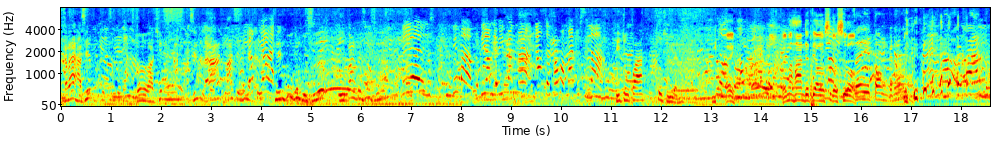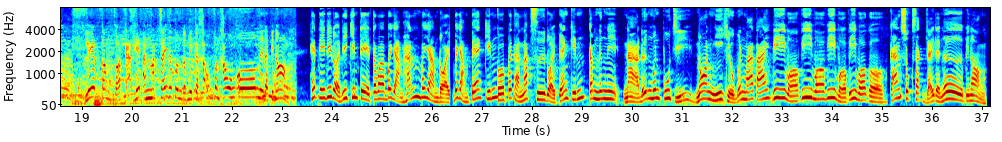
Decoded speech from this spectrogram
คณะหาชิปเออหาชิปหาชิปละร้านสิบนี่ 要不要全部跟五十，一半跟四十。 因为肯定嘛肯定要留一半嘛这样子好好卖不是啊提出花数十元。เฮ้ยไปมาหานเดี๋ยวเดี๋ยวซื้อก็ซื้อหรอก ใจต้องกันนะ เล็บต้องจอดการเฮ็ดอันมักใจทุกคนก็มีกระเข้ามันเข้าององๆนี่แหละพี่น้องเฮ็ดนี้ดีดอยดีกินเตแต่ว่าบ่ยามหันบ่ยามดอยบ่ยามแป้งกินก็ไปฐานนับซื้อดอยแป้งกินกำนึงนี่หน้าเด้งเหมือนปูจี นอนงีเขียวเหมือนหมาตายวีวอวีวอวีวอวีวอก็การสุกสักใหญ่เด้อเน้อพี่น้อง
